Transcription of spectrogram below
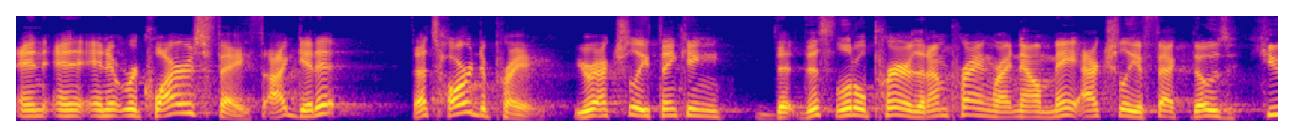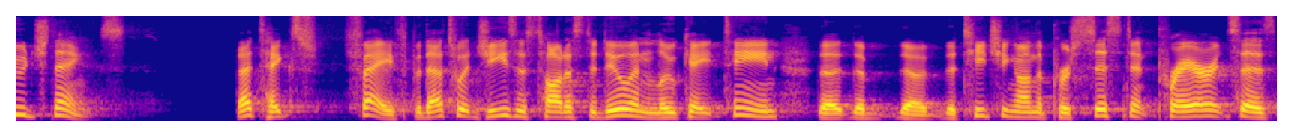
And, and, and it requires faith. I get it. That's hard to pray. You're actually thinking that this little prayer that I'm praying right now may actually affect those huge things. That takes faith, but that's what Jesus taught us to do in Luke 18, the, the, the, the, teaching on the persistent prayer. It says,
